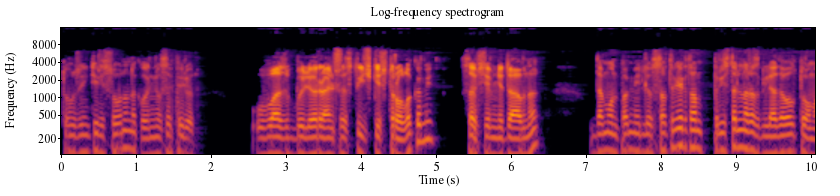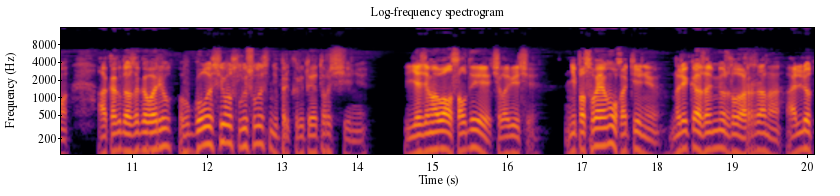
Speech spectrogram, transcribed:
Том заинтересованно наклонился вперед. «У вас были раньше стычки с троллоками? Совсем недавно?» Дамон помедлил с ответом, пристально разглядывал Тома, а когда заговорил, в голосе его слышалось неприкрытое отвращение. «Я зимовал с Алдеи, человече. Не по своему хотению, но река замерзла рано, а лед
